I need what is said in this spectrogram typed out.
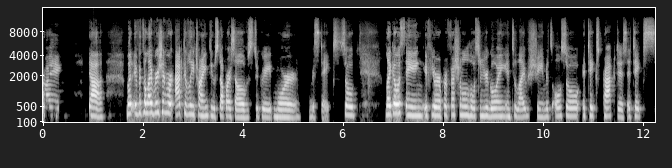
trying yeah but if it's a live version we're actively trying to stop ourselves to create more mistakes so like i was saying if you're a professional host and you're going into live stream it's also it takes practice. It takes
